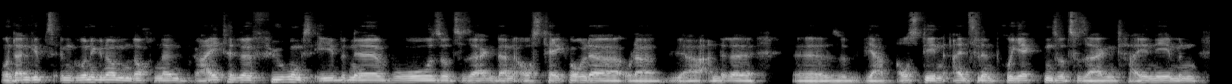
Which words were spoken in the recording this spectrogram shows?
und dann gibt's im Grunde genommen noch eine breitere Führungsebene, wo sozusagen dann auch Stakeholder oder ja andere äh, so, ja aus den einzelnen Projekten sozusagen teilnehmen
